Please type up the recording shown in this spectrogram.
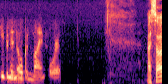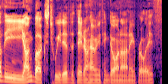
keeping an open mind for it. I saw the Young Bucks tweeted that they don't have anything going on April 8th.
